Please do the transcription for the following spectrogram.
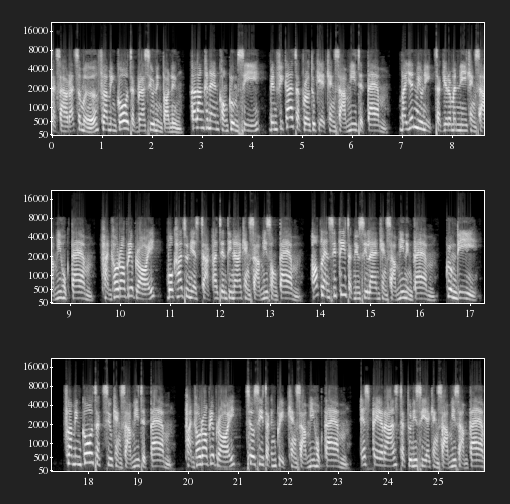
จากสหรัฐเสมอ ฟลามิงโกจากบราซิล1ต่อ1ตารางคะแนนของกลุ่ม C เบนฟิก้าจากโปรตุเกสแข่ง 3 มี 7 แต้มไบเยนมิวนิกจากเยอรมนีแข่ง 3 มี 6 แต้ม ผ่านเข้ารอบเรียบร้อย โบคาจูเนียสจากอาร์เจนตินาแข่ง 3 มี 2 แต้ม ออกแลนด์ซิตี้จากนิวซีแลนด์แข่ง 3 มี 1 แต้ม กลุ่ม D ฟลามิงโกจากซิลแข่ง 3 มี 7 แต้ม ผ่านเข้ารอบเรียบร้อย เชลซีจากอังกฤษแข่ง 3 มี 6 แต้ม เอสเปรานซ์จากตุนิเซียแข่ง 3 มี 3 แต้ม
